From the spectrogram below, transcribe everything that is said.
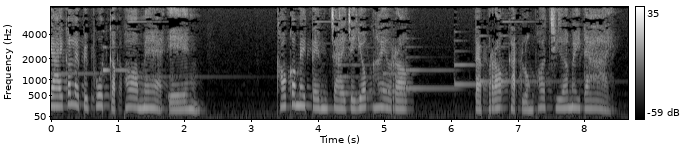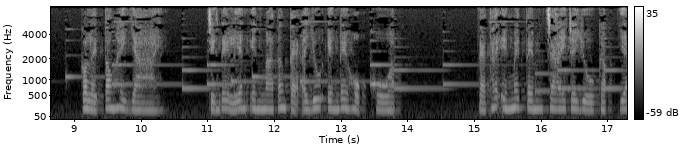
ยายก็เลยไปพูดกับพ่อแม่เอง เขาก็ไม่เต็มใจจะยกให้หรอก แต่เพราะขัดหลวงพ่อเชื้อไม่ได้ ก็เลยต้องให้ยาย จึงได้เลี้ยงเองมาตั้งแต่อายุเองได้หกขวบ แต่ถ้าเองไม่เต็มใจจะอยู่กับย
